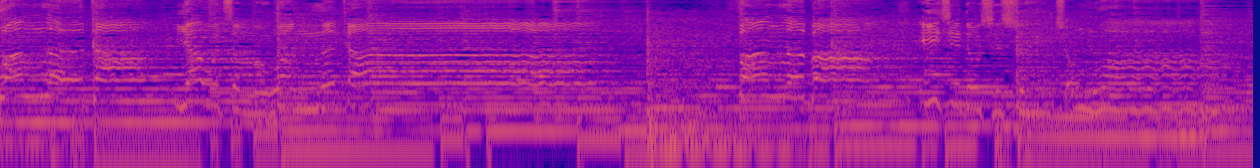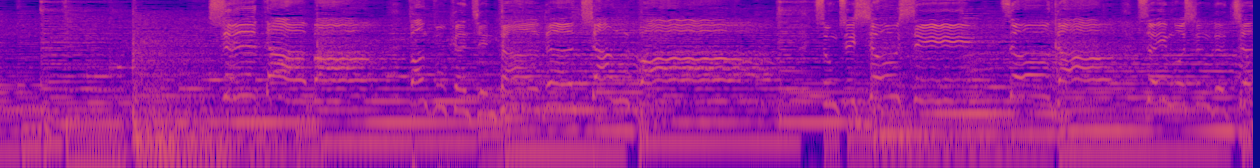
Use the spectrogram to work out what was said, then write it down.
忘了他，要我怎么忘了他？都是水中花。是他吧，仿佛看见他的长发，从最熟悉走到最陌生的挣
